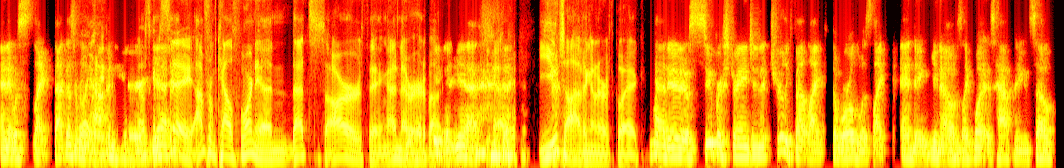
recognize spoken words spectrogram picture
and it was like that doesn't really happen here i was gonna yeah. say i'm from california and that's our thing I've never heard about it yeah. yeah utah having an earthquake yeah dude it was super strange and it truly felt like the world was like ending you know it was like what is happening and so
